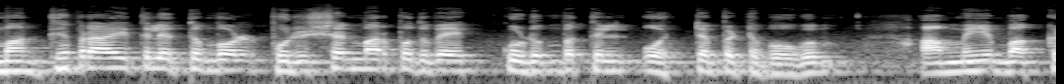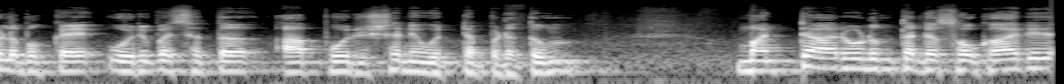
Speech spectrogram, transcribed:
മധ്യപ്രായത്തിലെത്തുമ്പോൾ പുരുഷന്മാർ പൊതുവെ കുടുംബത്തിൽ ഒറ്റപ്പെട്ടു പോകും. അമ്മയും മക്കളുമൊക്കെ ഒരു വശത്ത് ആ പുരുഷനെ ഒറ്റപ്പെടുത്തും. മറ്റാരോടും തന്റെ സ്വകാര്യ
